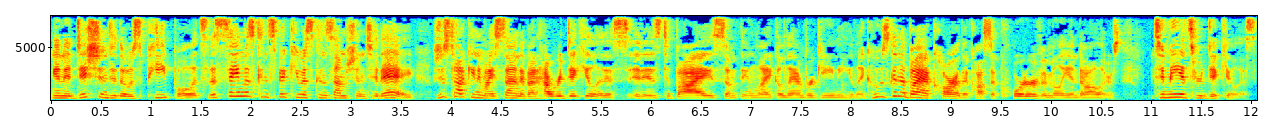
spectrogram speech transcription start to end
in addition to those people, it's the same as conspicuous consumption today. I was just talking to my son about how ridiculous it is to buy something like a Lamborghini. Like, who's going to buy a car that costs a quarter of a million dollars? To me, it's ridiculous.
